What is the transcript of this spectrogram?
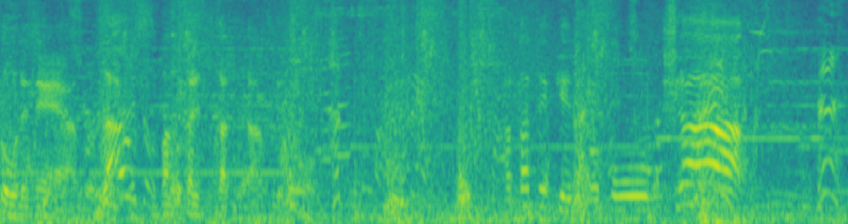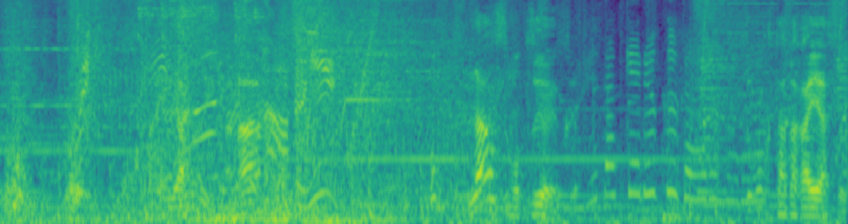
頃俺ねあのランスばっかり使ってたんですけど片手剣の方が安いやすいかなランスも強いですよ。すごく戦いやすい。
